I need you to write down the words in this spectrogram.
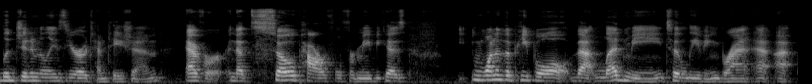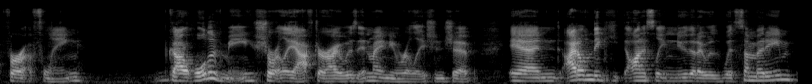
legitimately zero temptation ever, and that's so powerful for me because one of the people that led me to leaving Brent at, at, for a fling got a hold of me shortly after I was in my new relationship. And I don't think he honestly knew that I was with somebody.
